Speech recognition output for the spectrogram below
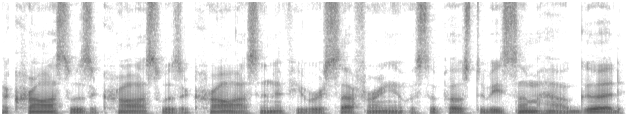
A cross was a cross was a cross, and if you were suffering, it was supposed to be somehow good.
